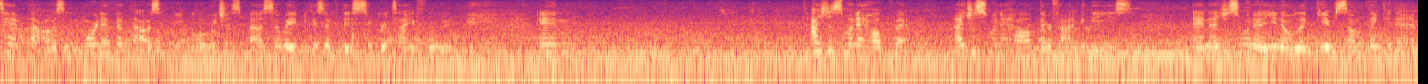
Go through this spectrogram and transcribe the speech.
10,000, more than 10,000 people which just passed away because of this super typhoon. And I just want to help them. I just want to help their families. And I just want to, you know, like give something to them.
